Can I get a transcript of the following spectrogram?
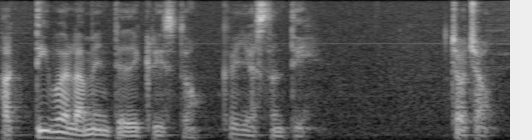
activa la mente de Cristo que ya está en ti. Chao, chao.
